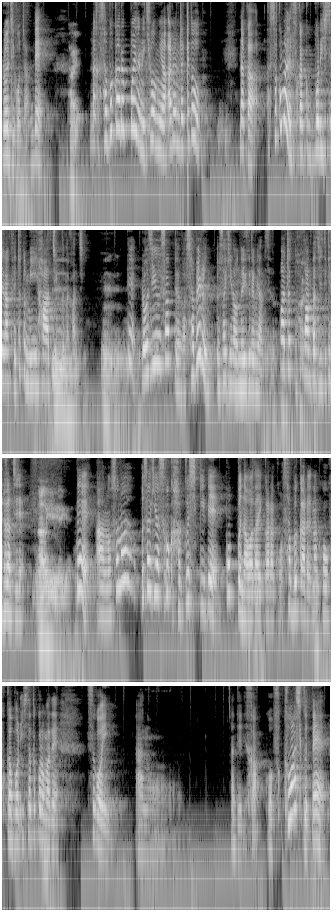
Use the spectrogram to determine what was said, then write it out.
ロジコちゃんで、はい。なんかサブカルっぽいのに興味はあるんだけど、なんかそこまで深く掘りしてなくてちょっとミーハーチックな感じ。うん。で、ロジウサっていうのが喋るウサギのぬいぐるみなんですよ。まあちょっとファンタジー的な感じで。あ、いやいやいや。で、あの、そのウサギはすごく博識で、ポップな話題からこうサブカル、なんかこう深掘りしたところまで、すごい、あのーなんていうんですか、こう、詳しくて、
